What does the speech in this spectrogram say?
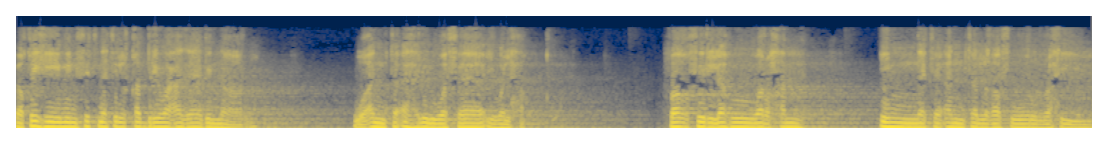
فقه من فتنة القبر وعذاب النار وأنت أهل الوفاء والحق فاغفر له وارحمه إنك أنت الغفور الرحيم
